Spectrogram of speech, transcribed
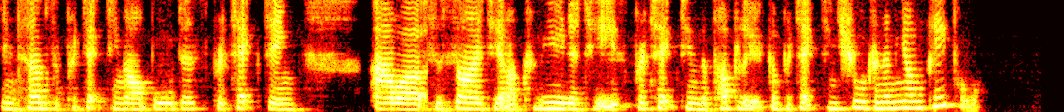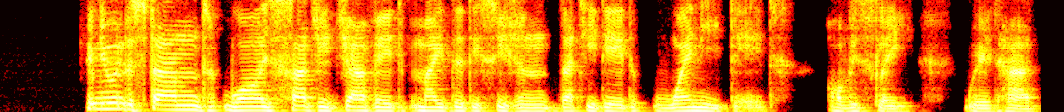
in terms of protecting our borders, protecting our society, our communities, protecting the public, and protecting children and young people. Can you understand why Sajid Javid made the decision that he did when he did? Obviously, we'd had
